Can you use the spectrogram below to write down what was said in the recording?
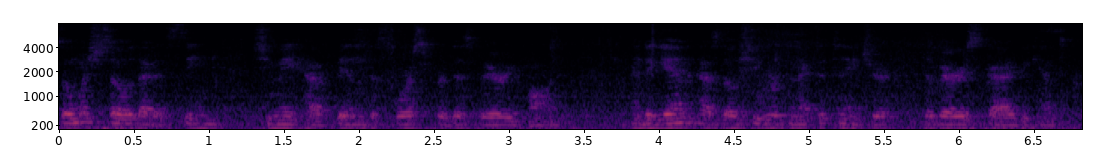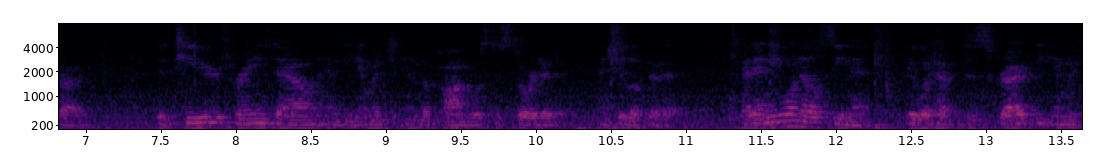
so much so that it seemed she may have been the source for this very pond. And again, as though she were connected to nature, the very sky began to cry. The tears rained down, and the image in the pond was distorted, and she looked at it. Had anyone else seen it, it would have described the image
